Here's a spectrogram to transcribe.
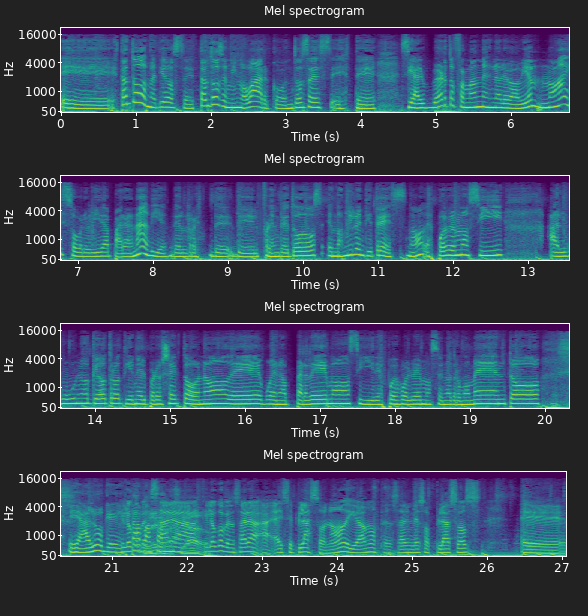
eh, están todos metidos, están todos en el mismo barco. Entonces, este, si a Alberto Fernández no le va bien, no hay sobrevida para nadie del, de- del Frente de Todos en 2023, ¿no? Después vemos si alguno que otro tiene el proyecto o no de, bueno, perdemos y después volvemos en otro momento. Eh, algo que Qué loco, está pensar pasando. a, qué loco pensar a, a ese plazo, ¿no? Digamos, pensar en esos plazos eh,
